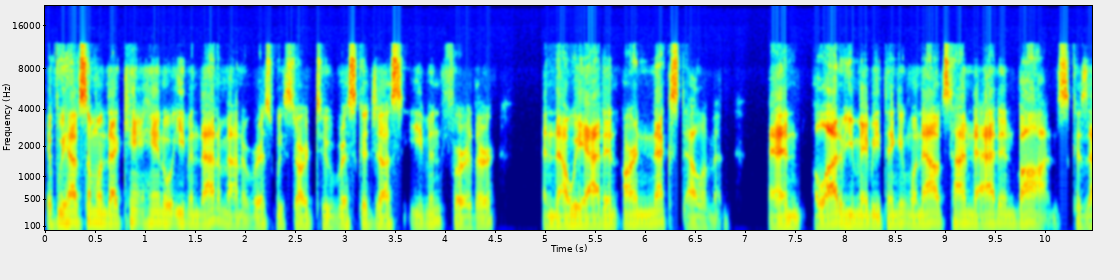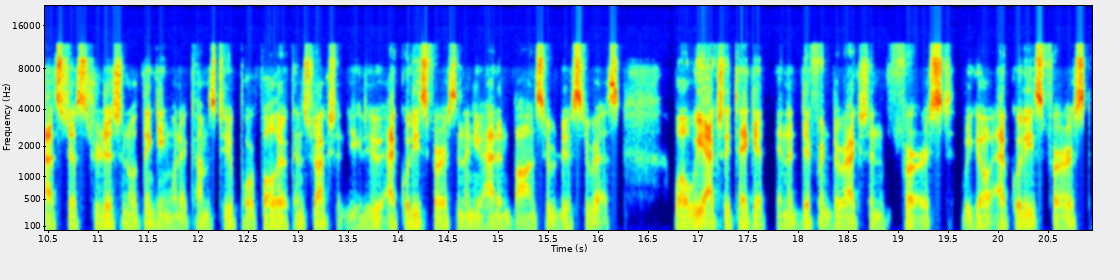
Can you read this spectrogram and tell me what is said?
if we have someone that can't handle even that amount of risk we start to risk adjust even further. And now we add in our next element and a lot of you may be thinking, well, now it's time to add in bonds because that's just traditional thinking when it comes to portfolio construction. You do equities first and then you add in bonds to reduce the risk. Well, we actually take it in a different direction first. We go equities first.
